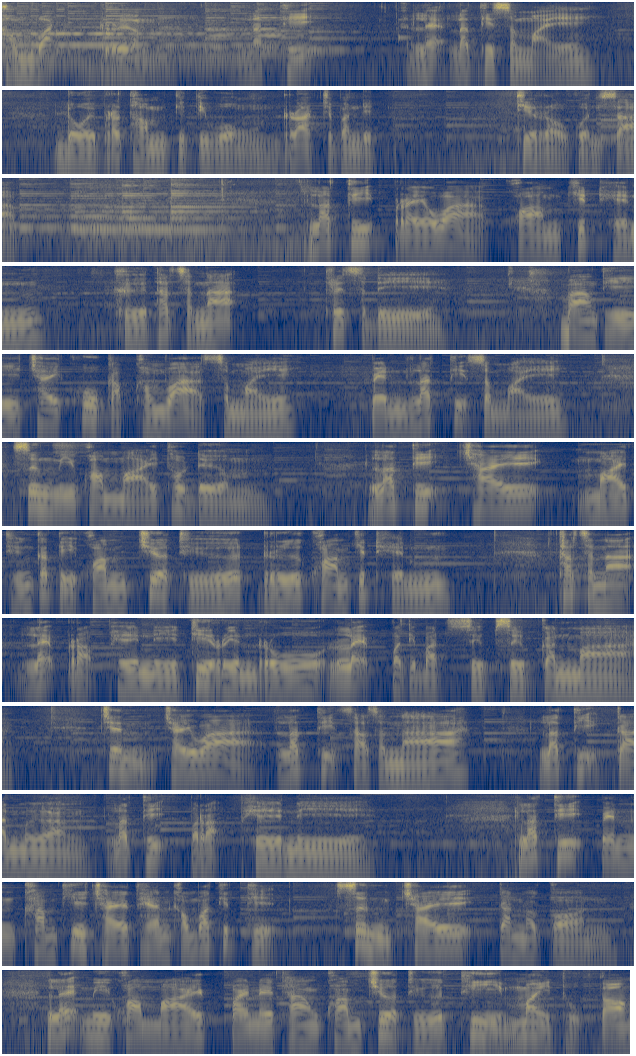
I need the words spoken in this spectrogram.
คำวัดเรื่องลัทธิและลัทธิสมัย โดยพระธรรมกิติวงศ์ราชบัณฑิต ที่เราควรทราบ ลัทธิแปลว่า ความคิดเห็น คือทัศนะ ทฤษฎี บางทีใช้คู่กับคำว่า สมัย เป็นลัทธิสมัย ซึ่งมีความหมายเท่าเดิม ลัทธิใช้ หมายถึงกติความเชื่อถือหรือความคิดเห็น ทัศนะและประเพณีที่เรียนรู้และปฏิบัติสืบสืบๆกันมา เช่นใช้ว่า ลัทธิศาสนา ลัทธิการเมือง ลัทธิประเพณี ลัทธิเป็นคำที่ใช้แทนคำว่าทิฏฐิ ซึ่งใช้กันมาก่อน และมีความหมายไปในทางความเชื่อถือที่ไม่ถูกต้อง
